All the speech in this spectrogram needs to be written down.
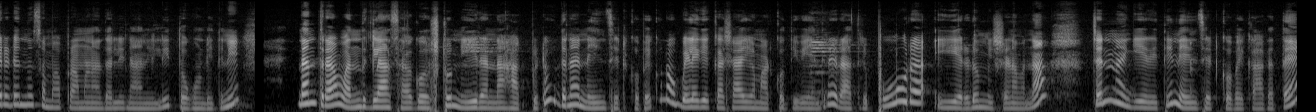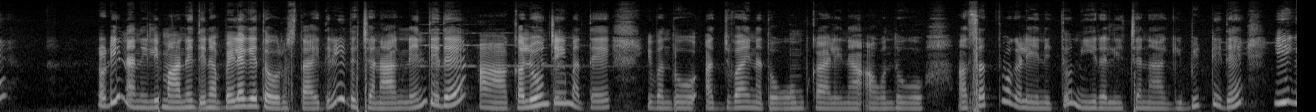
ಎರಡನ್ನೂ ಸಮ ಪ್ರಮಾಣದಲ್ಲಿ ನಾನಿಲ್ಲಿ ತೊಗೊಂಡಿದ್ದೀನಿ. ನಂತರ ಒಂದು ಗ್ಲಾಸ್ ಆಗುವಷ್ಟು ನೀರನ್ನು ಹಾಕಿಬಿಟ್ಟು ಇದನ್ನು ನೆನೆಸಿಟ್ಕೋಬೇಕು. ನಾವು ಬೆಳಗ್ಗೆ ಕಷಾಯ ಮಾಡ್ಕೋತೀವಿ ಅಂದರೆ ರಾತ್ರಿ ಪೂರ ಈ ಎರಡು ಮಿಶ್ರಣವನ್ನು ಚೆನ್ನಾಗಿ ಈ ರೀತಿ ನೆನೆಸಿಟ್ಕೋಬೇಕಾಗತ್ತೆ. ನೋಡಿ ನಾನಿಲ್ಲಿ ಮಾರನೇ ದಿನ ಬೆಳಗ್ಗೆ ತೋರಿಸ್ತಾ ಇದ್ದೀನಿ. ಇದು ಚೆನ್ನಾಗಿ ನೆಂದಿದೆ. ಆ ಕಲೋಂಜಿ ಮತ್ತು ಈ ಒಂದು ಅಜ್ವಾಯಿನ ಅಥವಾ ಓಂಕಾಳಿನ ಆ ಒಂದು ಸತ್ವಗಳೇನಿತ್ತು, ನೀರಲ್ಲಿ ಚೆನ್ನಾಗಿ ಬಿಟ್ಟಿದೆ. ಈಗ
